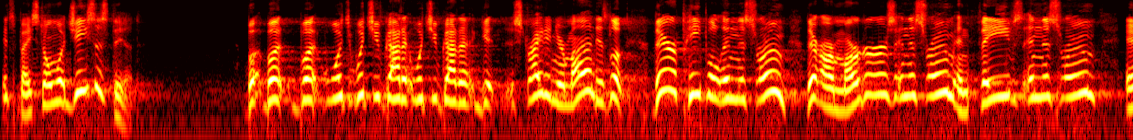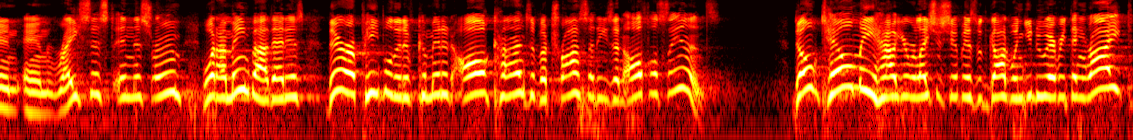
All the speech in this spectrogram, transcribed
It's based on what Jesus did. But but but what, what you've got to what you've got to get straight in your mind is look, there are people in this room. There are murderers in this room and thieves in this room and, and racists in this room. What I mean by that is there are people that have committed all kinds of atrocities and awful sins. Don't tell me how your relationship is with God when you do everything right.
